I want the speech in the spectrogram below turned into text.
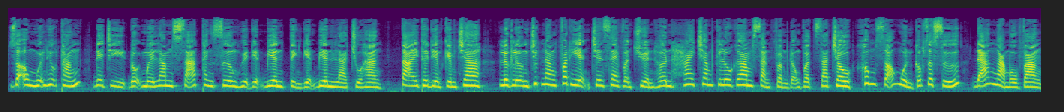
do ông Nguyễn Hữu Thắng, địa chỉ đội 15 xã Thanh Sương, huyện Điện Biên, tỉnh Điện Biên là chủ hàng. Tại thời điểm kiểm tra, lực lượng chức năng phát hiện trên xe vận chuyển hơn 200 kg sản phẩm động vật da trâu không rõ nguồn gốc xuất xứ, đã ngả màu vàng,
